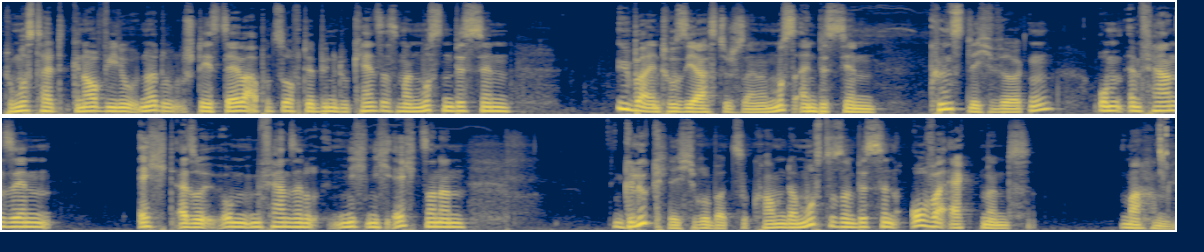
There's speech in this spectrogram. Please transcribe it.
du musst halt, genau wie du, ne, du stehst selber ab und zu auf der Bühne, du kennst es, man muss ein bisschen überenthusiastisch sein, man muss ein bisschen künstlich wirken, um im Fernsehen echt, also um im Fernsehen nicht, nicht echt, sondern glücklich rüberzukommen, da musst du so ein bisschen Overactment machen.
